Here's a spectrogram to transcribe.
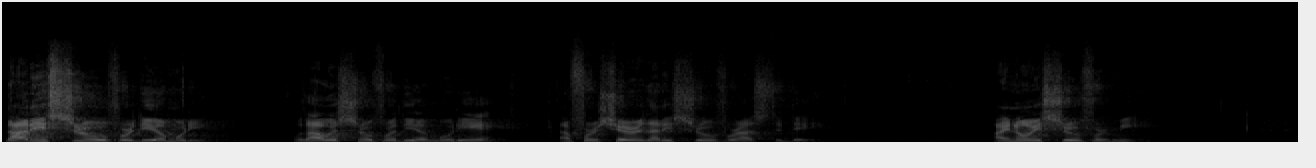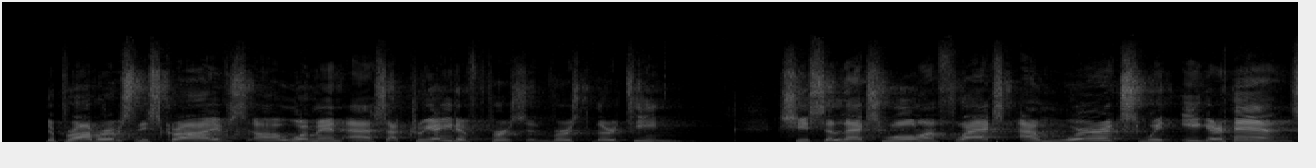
That is true for D.L. Moody. Well, that was true for D.L. Moody, and for sure that is true for us today. I know it's true for me. The Proverbs describes a woman as a creative person, verse 13. She selects wool and flax and works with eager hands.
